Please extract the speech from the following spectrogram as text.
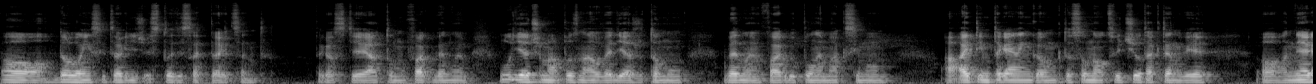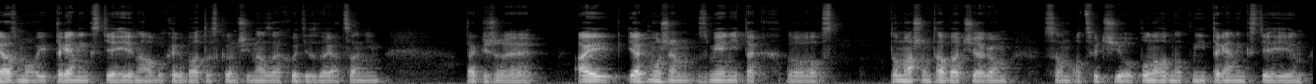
O, dovolím si tvrdiť, že 110%. Proste ja tomu fakt venujem. Ľudia, čo ma poznajú, vedia, že tomu venujem fakt úplne maximum. A aj tým tréningom, kto so mnou cvičil, tak ten vie, o, neraz môj tréning stehien alebo chrbáta skončí na záchode s vracaním. Takže aj, jak môžem zmieniť, tak o, s Tomášom Tabačiarom som odcvičil plnohodnotný tréning stehien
